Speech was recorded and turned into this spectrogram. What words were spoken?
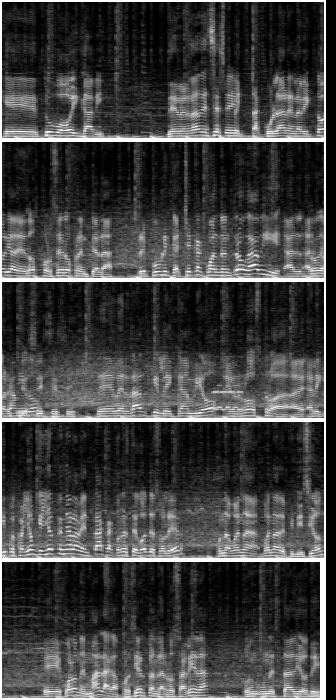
que tuvo hoy Gaby, de verdad es espectacular en la victoria de 2 por 0 frente a la República Checa. Cuando entró Gaby al, Entró al de partido, cambio, sí, sí, sí. de verdad que le cambió el rostro a- a- al equipo español, que ya tenía la ventaja con este gol de Soler, una buena, buena definición. Eh, jugaron en Málaga, por cierto, en la Rosaleda, un, un estadio de,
